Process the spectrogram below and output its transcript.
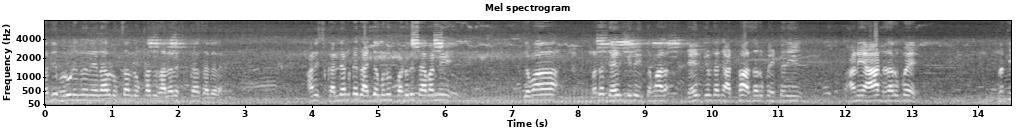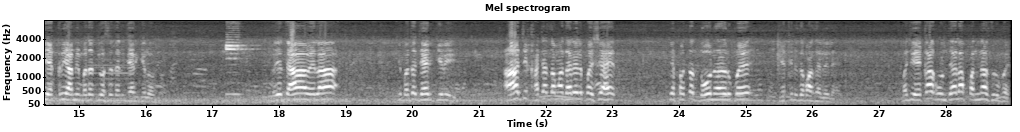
कधी भरून येणारं नुकसान लोकांचं झालेलं आहे शेतकऱ्याचं झालेलं आहे. आणि कल्याणकारी राज्य म्हणून फडणवीस साहेबांनी जेव्हा मदत जाहीर केली तेव्हा जाहीर केली त्यांनी अठरा हजार रुपये हेक्टरी आणि आठ हजार रुपये प्रति एकरी आम्ही मदत दिवस त्यांनी जाहीर केलं होतं. म्हणजे त्यावेळेला जी मदत जाहीर केली आज जे खात्यात जमा झालेले पैसे आहेत ते फक्त दोन हजार रुपये एकरी जमा झालेले आहेत. म्हणजे एका गुंठ्याला पन्नास रुपये.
